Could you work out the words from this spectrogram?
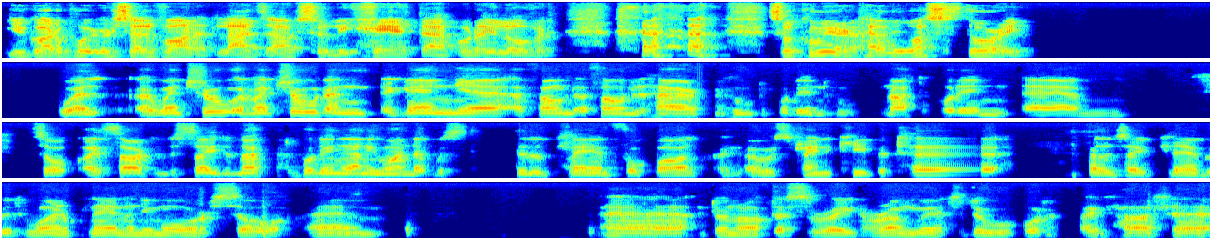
you've got to put yourself on it. Lads absolutely hate that, but I love it. so come here, tell me, what's the story? Well, I went through. I went through it, and again, yeah, I found I found it hard who to put in, who not to put in. Um, so I sort of decided not to put in anyone that was still playing football. I, I was trying to keep it to fellas I played with who weren't playing anymore. So um, uh, I don't know if that's the right or wrong way to do it, but I thought uh,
